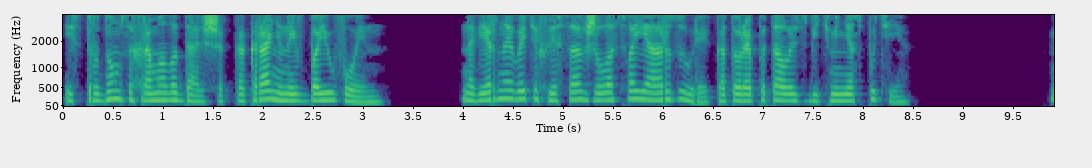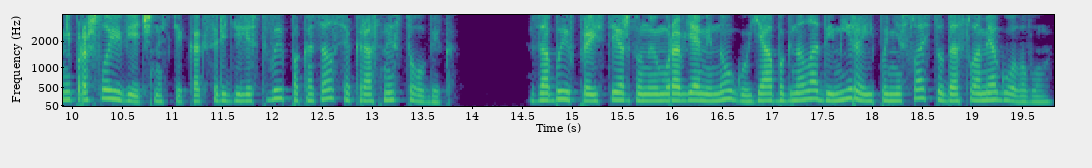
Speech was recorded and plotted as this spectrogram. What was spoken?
и с трудом захромала дальше, как раненый в бою воин. Наверное, в этих лесах жила своя Арзури, которая пыталась сбить меня с пути. Не прошло и вечности, как среди листвы показался красный столбик. Забыв про истерзанную муравьями ногу, я обогнала Демира и понеслась туда, сломя голову.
